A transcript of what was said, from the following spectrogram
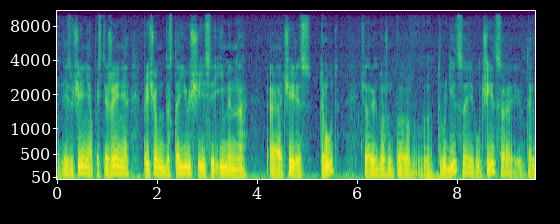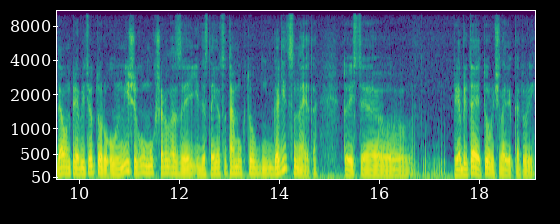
изучение, постижение, причем достающееся именно э, через труд. Человек должен трудиться и учиться, и тогда он приобретет Тору. Овен Миши гу мух шарлазе, и достается тому, кто годится на это. То есть приобретает Тору человек, который,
